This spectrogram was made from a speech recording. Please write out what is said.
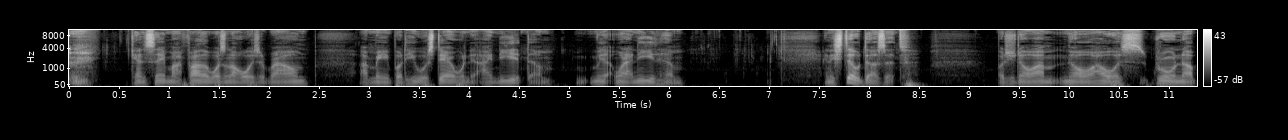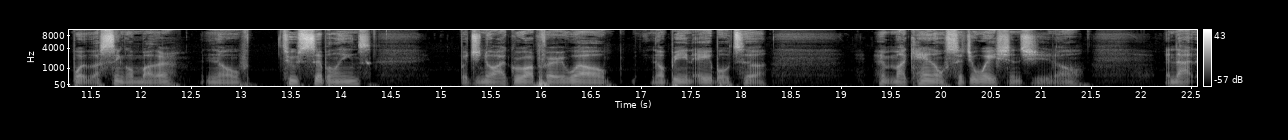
can't say my father wasn't always around. I mean, but he was there when I needed them, when I need him, and he still does it. But you know, I'm you know I was growing up with a single mother, you know, two siblings. But you know, I grew up very well, you know, being able to like handle situations, you know, and not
